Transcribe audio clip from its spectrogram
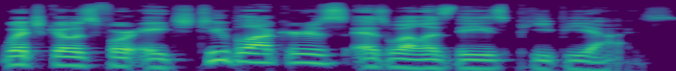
which goes for H2 blockers as well as these PPIs.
